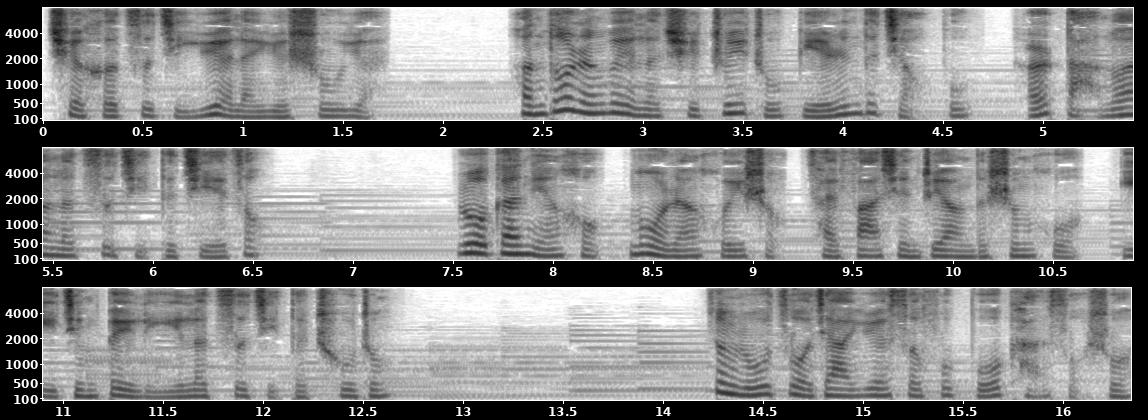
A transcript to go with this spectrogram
却和自己越来越疏远。很多人为了去追逐别人的脚步，而打乱了自己的节奏。若干年后蓦然回首，才发现这样的生活已经背离了自己的初衷。正如作家约瑟夫·伯坎所说：“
